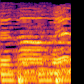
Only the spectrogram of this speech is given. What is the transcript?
amen, amen.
